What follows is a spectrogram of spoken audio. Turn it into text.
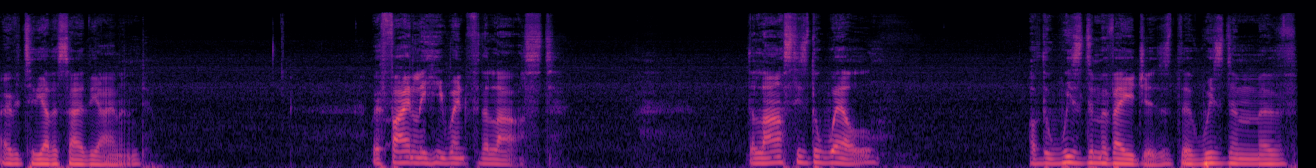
over to the other side of the island, where finally he went for the last. The last is the well of the wisdom of ages, the wisdom of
